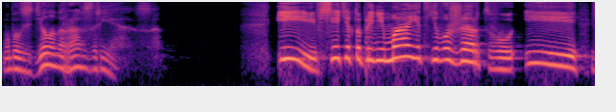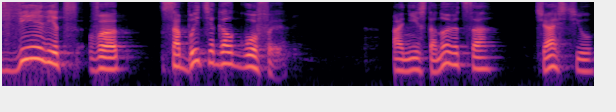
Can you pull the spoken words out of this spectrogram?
ему был сделан разрез. И все те, кто принимает его жертву и верит в события Голгофы, они становятся частью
